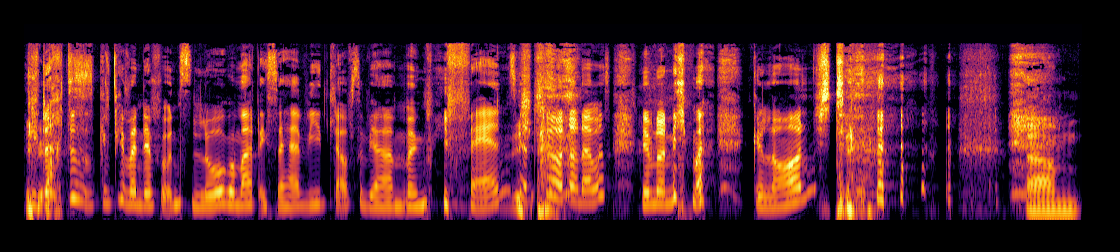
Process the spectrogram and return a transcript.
Du dachtest, es gibt jemanden, der für uns ein Logo macht. Ich so, hä, wie glaubst du, wir haben irgendwie Fans Ich- jetzt schon oder was? Wir haben noch nicht mal gelauncht. ähm,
